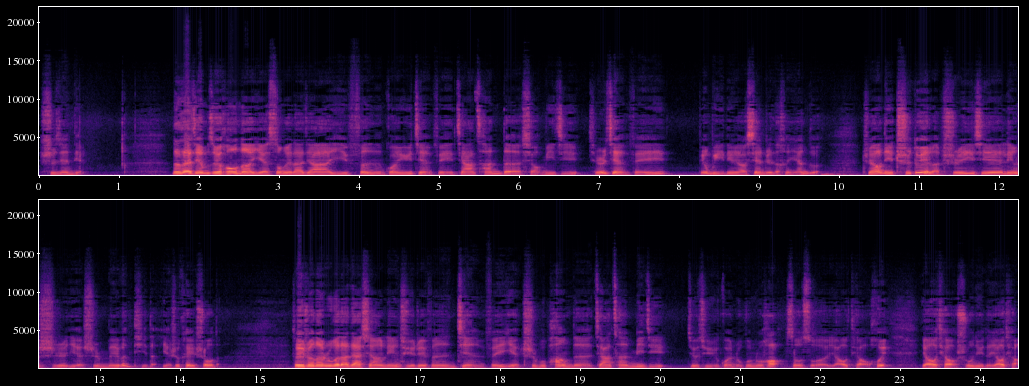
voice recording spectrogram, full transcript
时间点，那在节目最后呢，也送给大家一份关于减肥加餐的小秘籍。其实减肥并不一定要限制的很严格，只要你吃对了，吃一些零食也是没问题的，也是可以瘦的。所以说呢，如果大家想领取这份减肥也吃不胖的加餐秘籍，就去关注公众号，搜索“窈窕会”，窈窕淑女的窈窕，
